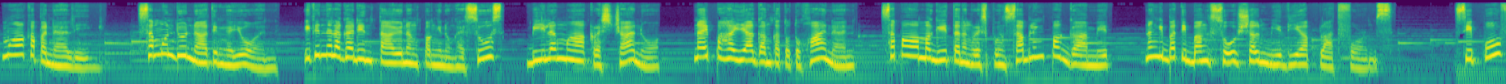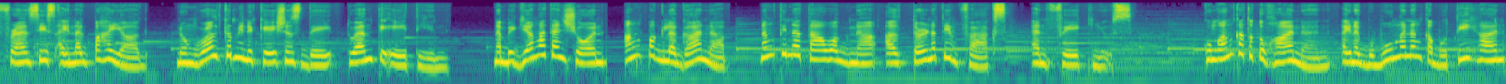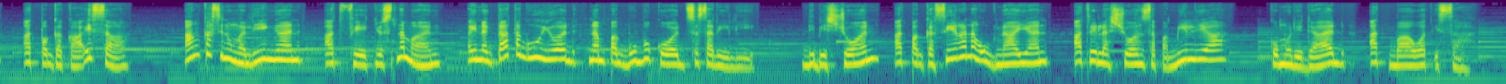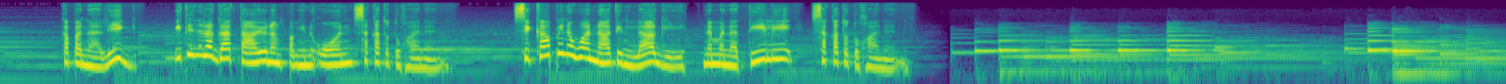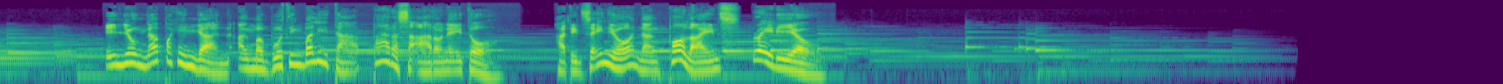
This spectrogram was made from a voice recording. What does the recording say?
Mga kapanalig, sa mundo natin ngayon, itinalaga din tayo ng Panginoong Hesus bilang mga Kristiyano na ipahayag ang katotohanan sa pamamagitan ng responsableng paggamit ng iba't ibang social media platforms. Si Pope Francis ay nagpahayag noong World Communications Day 2018 na bigyang atensyon ang paglaganap ng tinatawag na alternative facts and fake news. Kung ang katotohanan ay nagbubunga ng kabutihan at pagkakaisa, ang kasinungalingan at fake news naman ay nagtataguyod ng pagbubukod sa sarili dibisyon at pagkasira ng ugnayan at relasyon sa pamilya, komunidad at bawat isa. Kapanalig, itinalaga tayo ng Panginoon sa katotohanan. Sikapin nawa natin lagi na manatili sa katotohanan. Inyong napakinggan ang mabuting balita para sa araw na ito. Hatid sa inyo ng Pauline's Radio.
